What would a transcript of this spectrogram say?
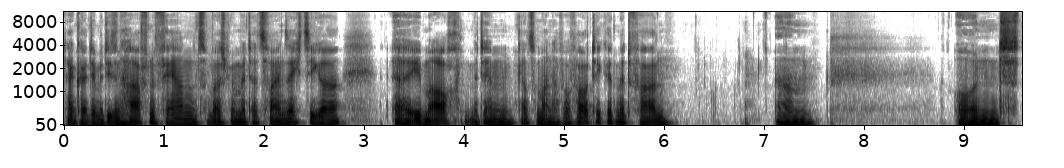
dann könnt ihr mit diesen Hafenfähren, zum Beispiel mit der 62er, äh, eben auch mit dem ganz normalen HVV-Ticket mitfahren. Ähm, und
